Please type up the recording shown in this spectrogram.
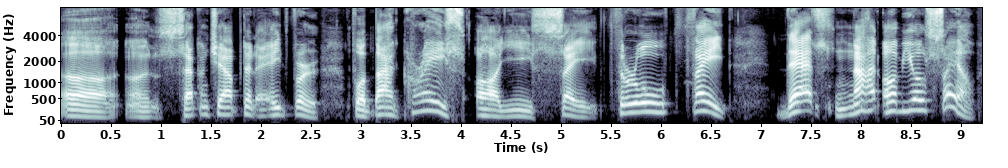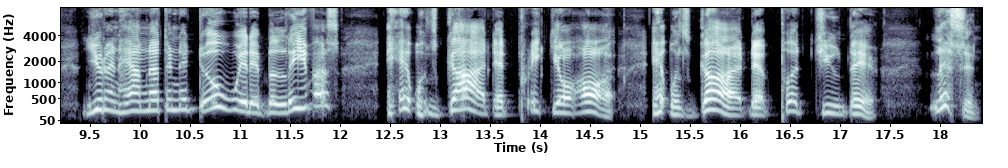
uh, uh, second chapter, the eighth verse. For by grace are ye saved through faith. That's not of yourself. You didn't have nothing to do with it, believers. It was God that pricked your heart. It was God that put you there. Listen,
